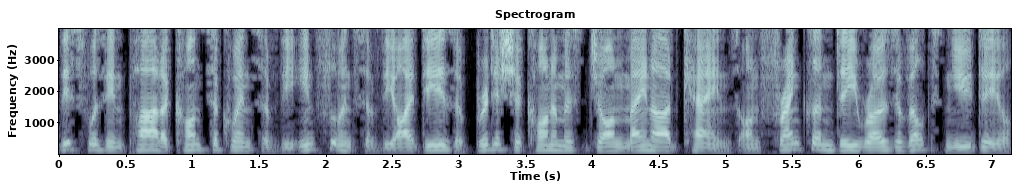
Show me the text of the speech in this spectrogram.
This was in part a consequence of the influence of the ideas of British economist John Maynard Keynes on Franklin D. Roosevelt's New Deal.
